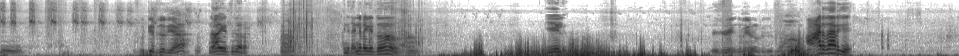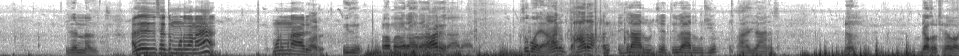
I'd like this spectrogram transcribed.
ம் குட்டி எடுத்து வரியா? நான் எடுத்துட்டு வரேன். ஆ. இந்த தண்ணி பாக்கெட்டும் ஆ. ஏழு. இது எங்கே ஏழு ஆறு தான் இருக்கு. இது என்ன அது? இது சேர்த்து மூணு தானே? மூணு மூணு ஆறு. ஆறு. இது ஆமாம் ஆறு ஆறு ஆறு. ஆறு ஆறு சூப்பர் ஆறு ஆறா அங்க- இதில் ஆறு குடிச்சு திருப்பி ஆறு குடிச்சியோ? அது ஆறு. ஜோக்கரம் சின்ன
